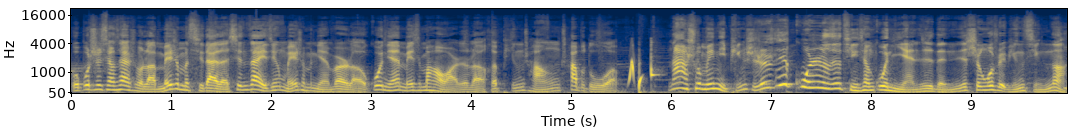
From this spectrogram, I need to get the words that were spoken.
我不吃香菜，说了没什么期待的，现在已经没什么年味儿了。过年没什么好玩的了，和平常差不多。那说明你平时这过日子就挺像过年似的，你这生活水平行啊。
